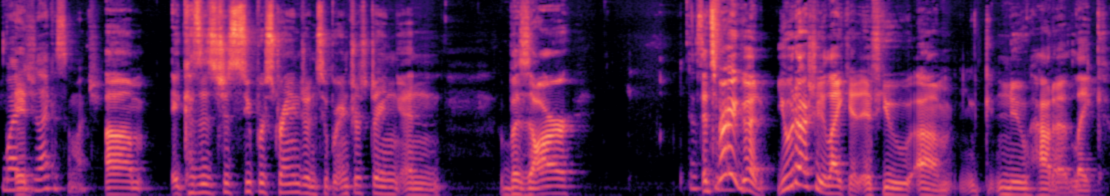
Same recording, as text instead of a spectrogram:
Why It- did you like it so much? Um, because it's just super strange and super interesting and bizarre. That's It's cool. very good. You would actually like it if you um knew how to like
